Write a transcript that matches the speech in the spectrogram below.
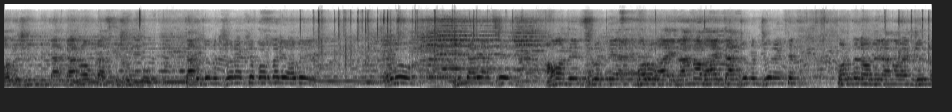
ভালো শিল্পী, তার গানও আমরা আজকে শুনব। তার জন্য জোরে একটা করতালে হবে। এবং গিটারে আছেন আমাদের শ্রদ্ধে এক বড় ভাই, রানা ভাই, তার জন্য জোরে একটা করতালে হবে রানা ভাইয়ের জন্য।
